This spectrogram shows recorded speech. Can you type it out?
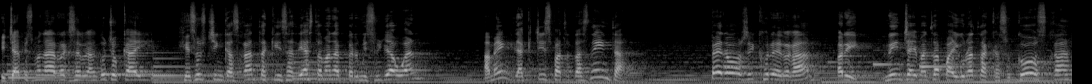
Y chapis mana rexergancucho kay Jesús chincasganta 15 días mana permisuyawan. Amén, ya que chis patatas ninta. Pero rikurerga, ari, nincha y mantapa y gunata kasukosga.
